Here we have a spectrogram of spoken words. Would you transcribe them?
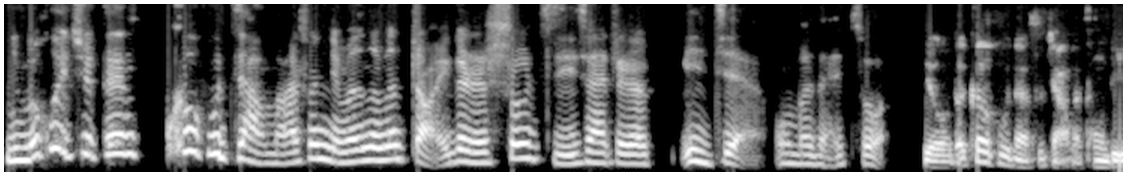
你们会去跟客户讲吗？说你们能不能找一个人收集一下这个意见，我们来做。有的客户呢是讲得通的，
